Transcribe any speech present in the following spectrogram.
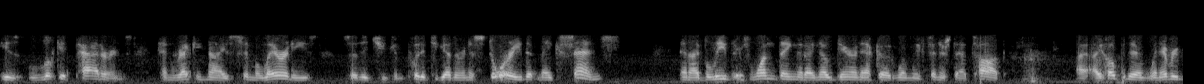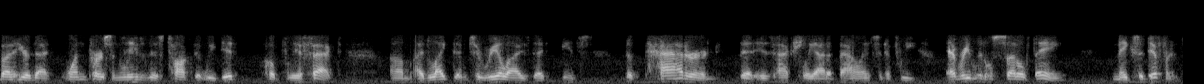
is look at patterns and recognize similarities so that you can put it together in a story that makes sense. And I believe there's one thing that I know Darren echoed when we finished that talk. I, I hope that when everybody or that one person leaves this talk that we did hopefully affect, um, I'd like them to realize that it's the pattern that is actually out of balance. And if we, every little subtle thing makes a difference.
